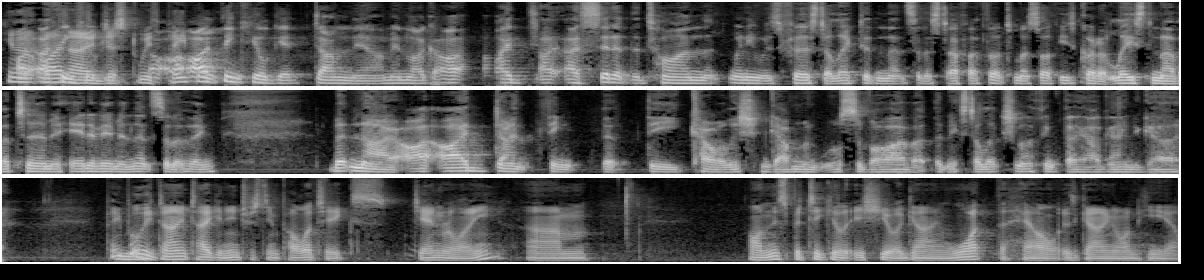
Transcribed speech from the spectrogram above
you know, I, know he'll get- just with I- people. I, think he'll get done now. I mean, like I, I, I I said at the time that when he was first elected and that sort of stuff, I thought to myself, he's got at least another term ahead of him and that sort of thing. But no, I, I don't think that the coalition government will survive at the next election. I think they are going to go. People Hmm. who don't take an interest in politics generally um, on this particular issue are going, what the hell is going on here?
